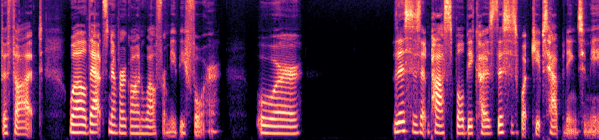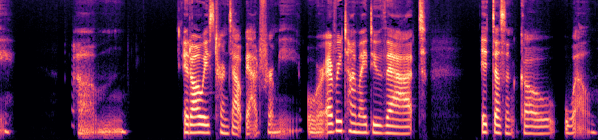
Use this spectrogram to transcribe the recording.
the thought, well, that's never gone well for me before? Or this isn't possible because this is what keeps happening to me um, it always turns out bad for me. Or every time I do that, it doesn't go well.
